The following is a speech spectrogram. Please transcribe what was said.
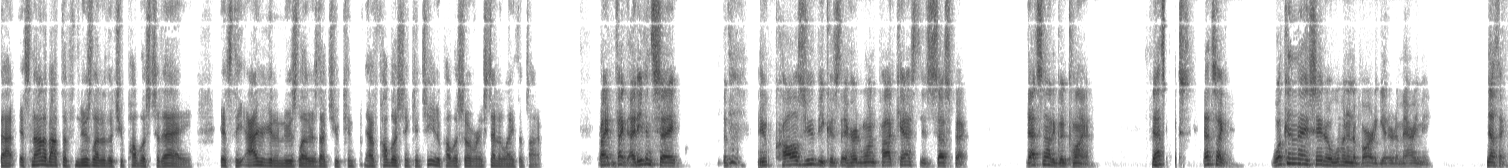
that it's not about the newsletter that you publish today. It's the aggregate of newsletters that you can have published and continue to publish over an extended length of time Right. In fact, I'd even say the who calls you because they heard one podcast is suspect. That's not a good client. That's that's like, what can I say to a woman in a bar to get her to marry me? Nothing.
